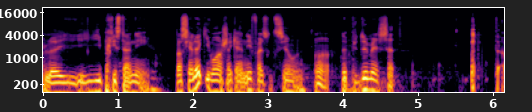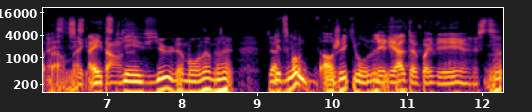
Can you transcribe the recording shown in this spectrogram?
Puis là, il, il est pris cette année. Parce qu'il y en a qui vont à chaque année faire les auditions, là. Ouais. Depuis 2007. Tabarnak. C'est Hey, tu intense. deviens vieux, là, mon homme. là. Ouais. Il y a du monde âgé qui vont là. Les réals te voient vieillir. Ouais.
